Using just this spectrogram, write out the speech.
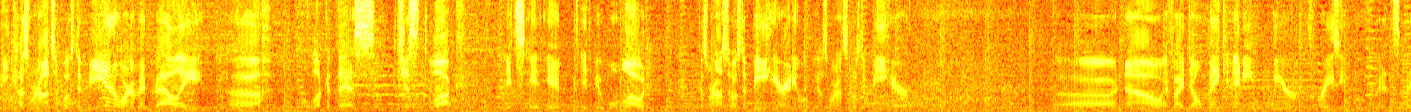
Because we're not supposed to be in Ornament Valley, uh, look at this. Just look. It's, it, it, it, it won't load. Because we're not supposed to be here anyway, because we're not supposed to be here. Uh, now, if I don't make any weird, crazy movements, I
